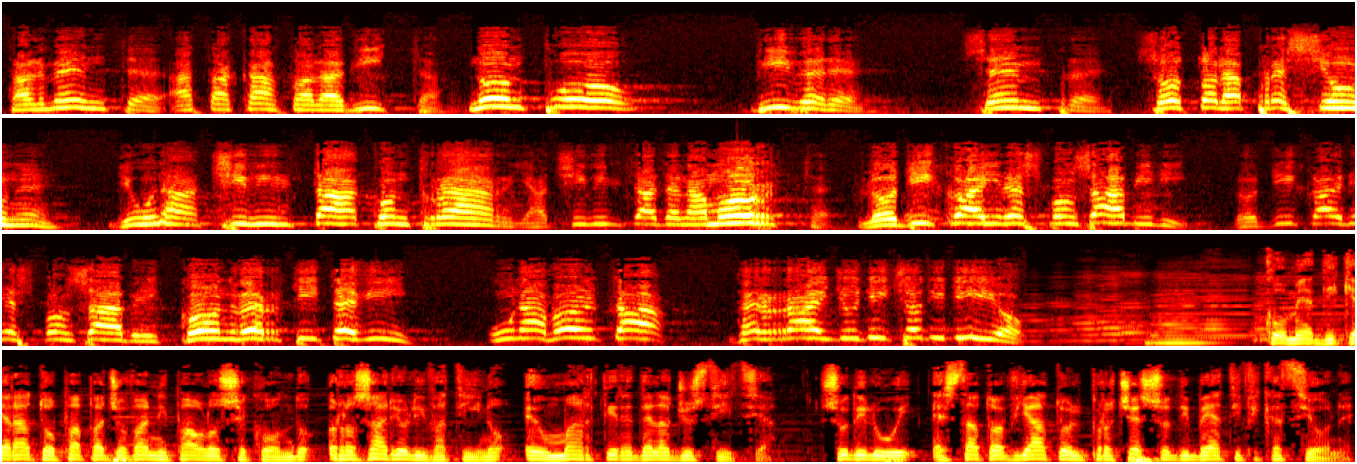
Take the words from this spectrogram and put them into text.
talmente attaccato alla vita, non può vivere sempre sotto la pressione di una civiltà contraria, civiltà della morte. Lo dico ai responsabili, lo dico ai responsabili, convertitevi, una volta verrà il giudizio di Dio. Come ha dichiarato Papa Giovanni Paolo II, Rosario Livatino è un martire della giustizia. Su di lui è stato avviato il processo di beatificazione.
